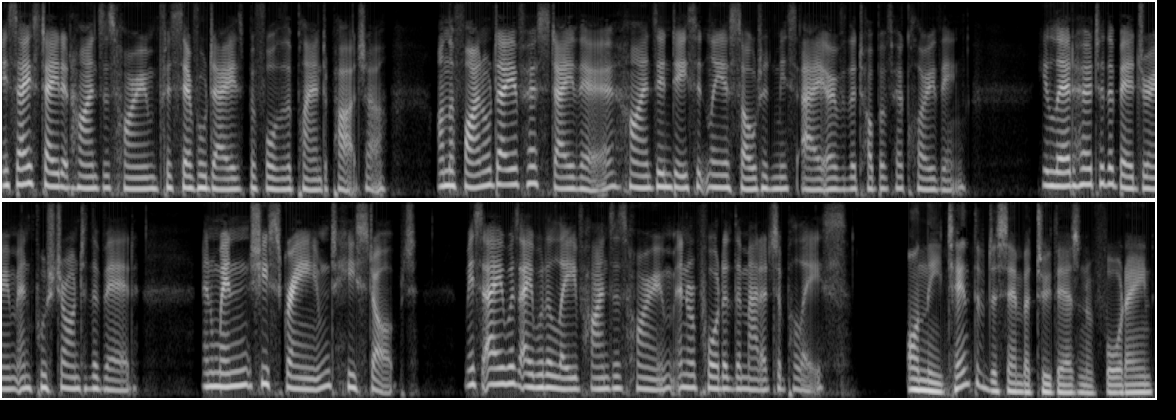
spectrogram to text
Miss A stayed at Hines's home for several days before the planned departure. On the final day of her stay there, Hines indecently assaulted Miss A over the top of her clothing. He led her to the bedroom and pushed her onto the bed, and when she screamed, he stopped. Miss A was able to leave Hines's home and reported the matter to police. On the 10th of December 2014,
